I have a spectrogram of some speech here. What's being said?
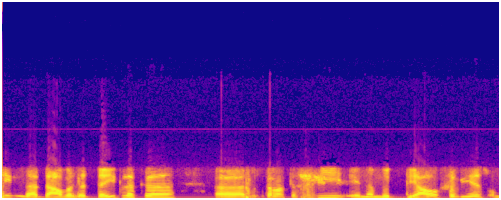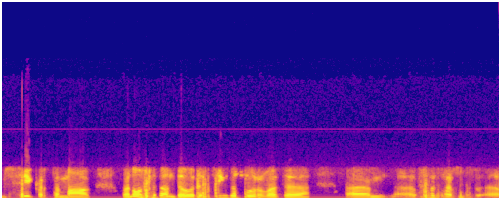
sien dat daar was 'n duidelike uh strategie en 'n model gewees om seker te maak want ons moet onthou dat Singapore was 'n ehm um, vissers uh,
